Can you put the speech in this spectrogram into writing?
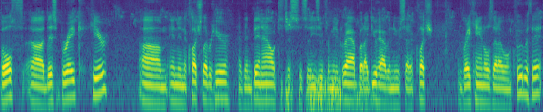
both uh, this brake here um, and then the clutch lever here have been bent out. Just it's easier for me to grab, but I do have a new set of clutch and brake handles that I will include with it.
